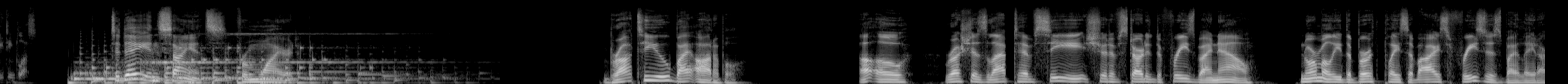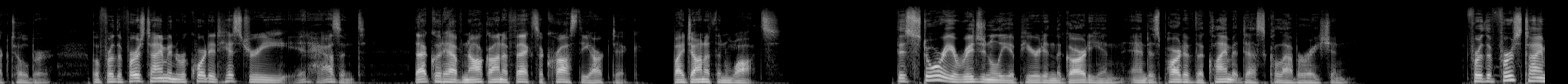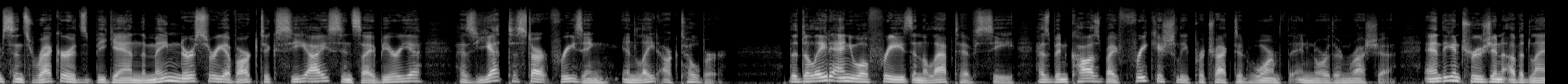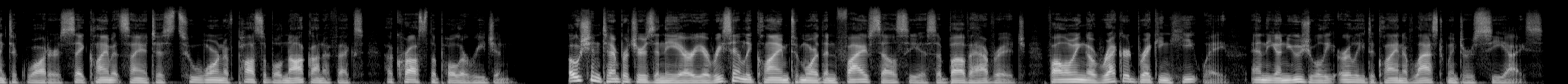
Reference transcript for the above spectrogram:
18 plus. Today in Science from Wired. Brought to you by Audible. Uh oh, Russia's Laptev Sea should have started to freeze by now. Normally, the birthplace of ice freezes by late October, but for the first time in recorded history, it hasn't. That could have knock on effects across the Arctic. By Jonathan Watts. This story originally appeared in The Guardian and is part of the Climate Desk collaboration. For the first time since records began, the main nursery of Arctic sea ice in Siberia has yet to start freezing in late October. The delayed annual freeze in the Laptev Sea has been caused by freakishly protracted warmth in northern Russia and the intrusion of Atlantic waters, say climate scientists who warn of possible knock on effects across the polar region. Ocean temperatures in the area recently climbed to more than 5 Celsius above average, following a record breaking heat wave and the unusually early decline of last winter's sea ice.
